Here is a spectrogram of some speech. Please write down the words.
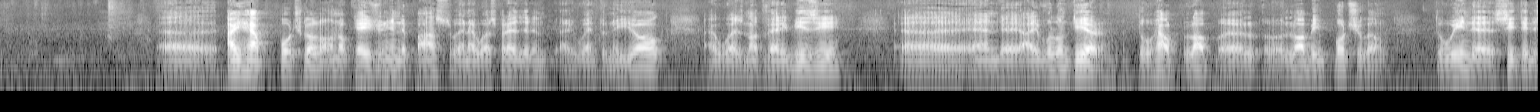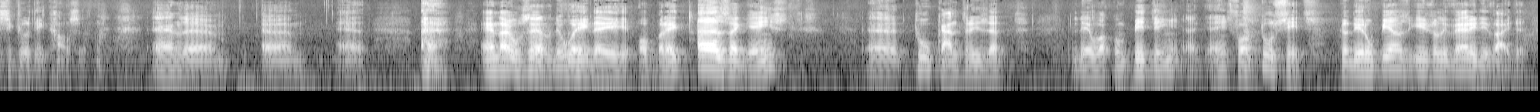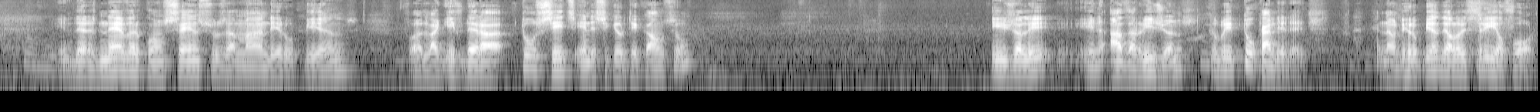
Uh, I helped Portugal on occasion in the past when I was president. I went to New York. I was not very busy, uh, and uh, I volunteered to help lob, uh, lobbying Portugal to win the seat in the Security Council. and um, um, and I observed the way they operate as against uh, two countries that they were competing against for two seats. Because the Europeans usually very divided. Mm. There is never consensus among the Europeans for like if there are two seats in the Security Council. Usually in other regions there will be two candidates. Now the Europeans there are always three or four.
